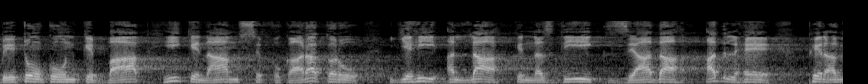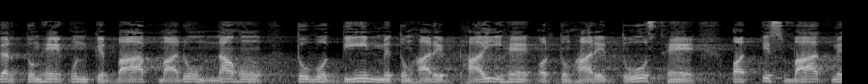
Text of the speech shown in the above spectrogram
بیٹوں کو ان کے باپ ہی کے نام سے پکارا کرو یہی اللہ کے نزدیک زیادہ عدل ہے۔ پھر اگر تمہیں ان کے باپ معلوم نہ ہوں، تو وہ دین میں تمہارے بھائی ہیں اور تمہارے دوست ہیں۔ اور اس بات میں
